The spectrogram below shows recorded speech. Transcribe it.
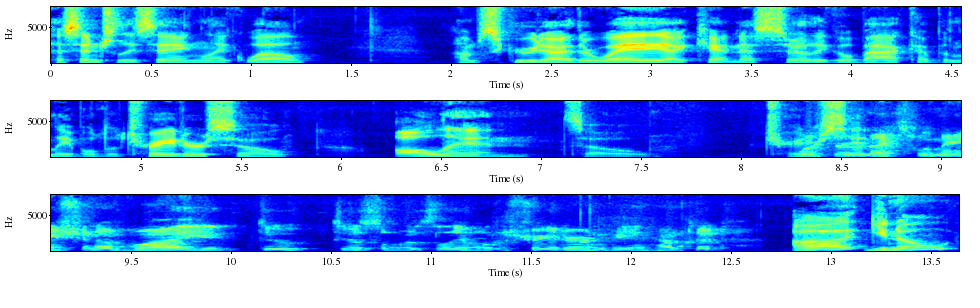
essentially saying, like, well, I'm screwed either way. I can't necessarily go back. I've been labeled a traitor, so all in. So, traitor Was there an explanation of why du- Duessel was labeled a traitor and being hunted? Uh, you know,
